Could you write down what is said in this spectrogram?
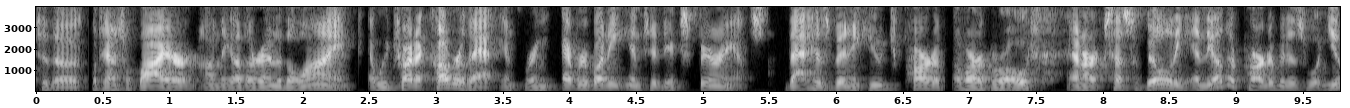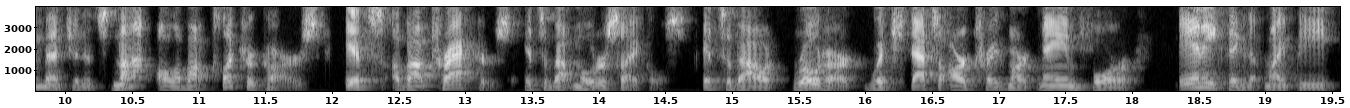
to the potential buyer on the other end of the line. And we try to cover that and bring everybody into the experience. That has been a huge part of, of our growth and our accessibility. And the other part of it is what you mentioned. It's not all about collector cars. It's about tractors. It's about motorcycles. It's about road art, which that's our trademark name for anything that might be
